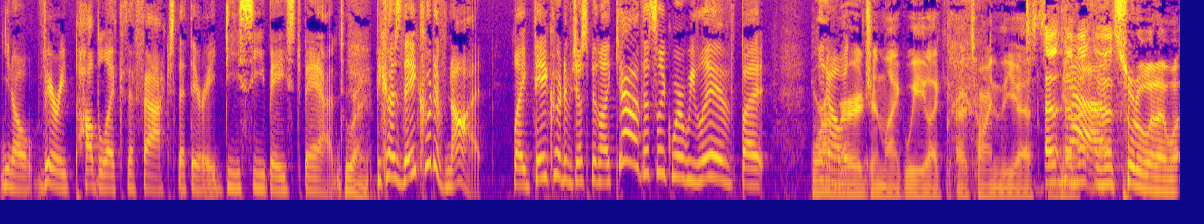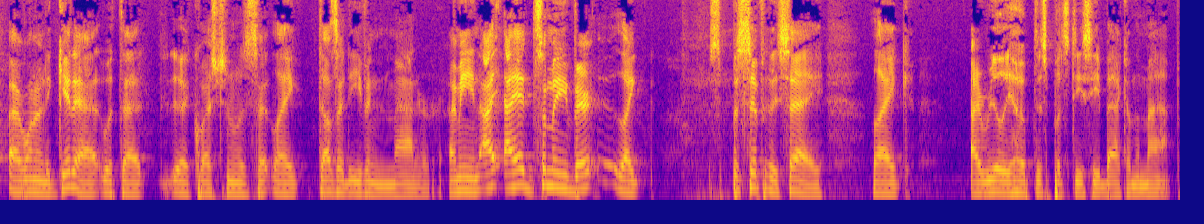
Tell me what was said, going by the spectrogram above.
You know, very public the fact that they're a DC based band, Right. Because they could have not, like, they could have just been like, "Yeah, that's like where we live," but we're you know, on merge and like we like are touring the us And, and, that, Yeah. and that's sort of what I, I wanted to get at with that uh, question was that like, does it even matter? I mean, I, I had somebody very like specifically say, like, I really hope this puts DC back on the map,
